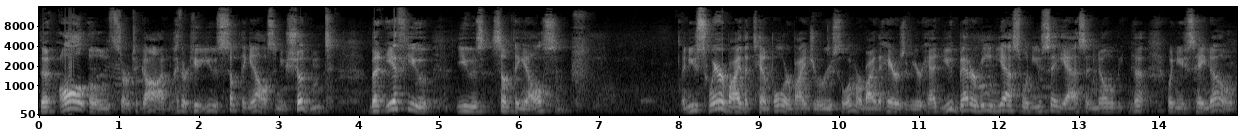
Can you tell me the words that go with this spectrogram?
that all oaths are to God, whether you use something else and you shouldn't. But if you use something else, and you swear by the temple or by Jerusalem or by the hairs of your head, you'd better mean yes when you say yes and no when you say no.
